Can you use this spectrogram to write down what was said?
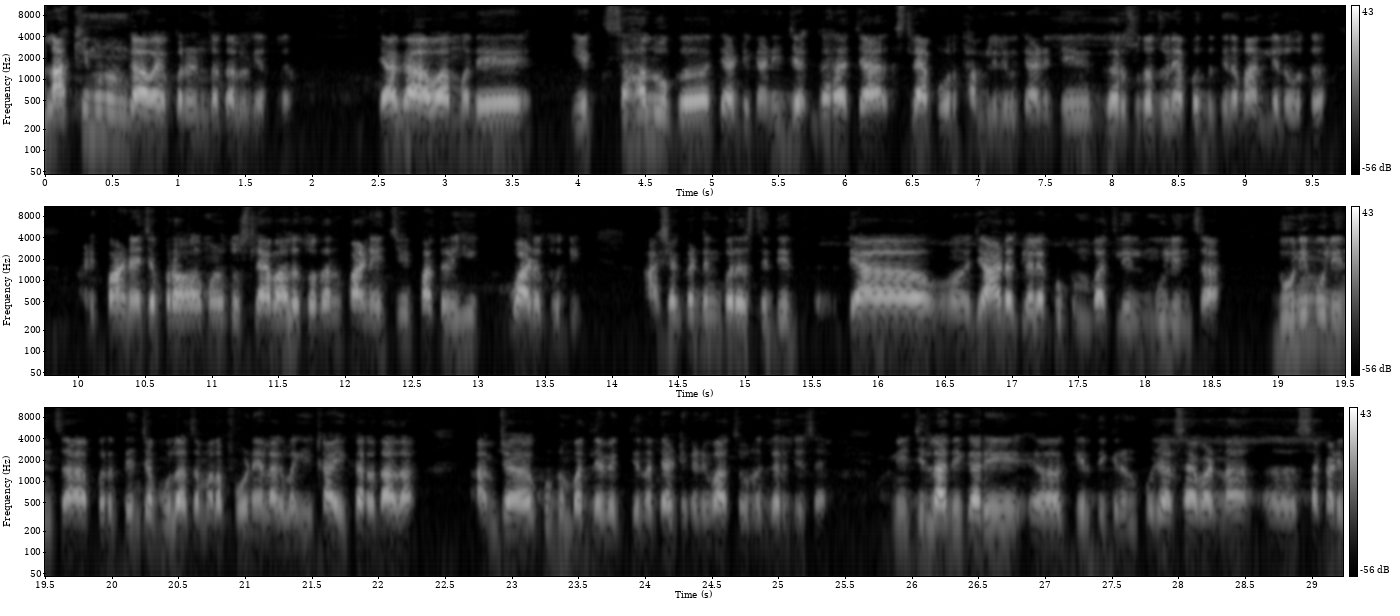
लाखी म्हणून गाव आहे परंडा तालुक्यातलं. त्या गावामध्ये एक सहा लोक त्या ठिकाणी घराच्या स्लॅबवर थांबलेले होते आणि ते घर सुद्धा जुन्या पद्धतीनं बांधलेलं होतं. आणि पाण्याच्या प्रवाहामुळे तो स्लॅब हलत होता आणि पाण्याची पातळी ही वाढत होती. अशा कठीण परिस्थितीत त्या ज्या अडकलेल्या कुटुंबातील मुलींचा दोन्ही मुलींचा परत त्यांच्या मुलाचा मला फोन यायला लागला की काही करा दादा आमच्या कुटुंबातल्या व्यक्तींना त्या ठिकाणी वाचवणं गरजेचं आहे. मी जिल्हाधिकारी कीर्ती कीर्तिकिरण पुजार साहेबांना सकाळी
